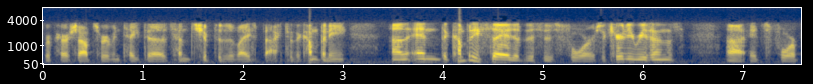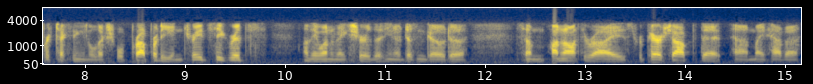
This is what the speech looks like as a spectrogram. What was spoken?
repair shops or even take the send ship the device back to the company. Uh, and the companies say that this is for security reasons. Uh, it's for protecting intellectual property and trade secrets. Uh, they want to make sure that you know it doesn't go to some unauthorized repair shop that uh, might have a,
